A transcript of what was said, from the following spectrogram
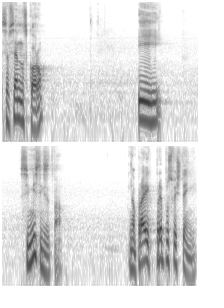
съвсем наскоро и си мислих за това направих препосвещение.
